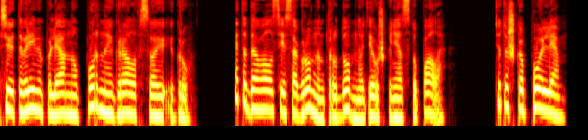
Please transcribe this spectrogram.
Все это время Полианна упорно играла в свою игру. Это давалось ей с огромным трудом, но девушка не отступала. Тетушка Полли,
